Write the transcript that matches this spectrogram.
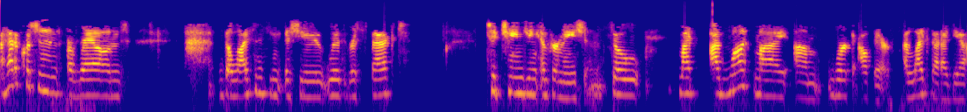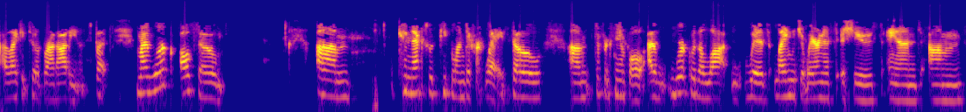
I had a question around the licensing issue with respect to changing information. So my I want my um, work out there. I like that idea. I like it to a broad audience. But my work also um, connects with people in different ways. So, um, so for example, I work with a lot with language awareness issues and um,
